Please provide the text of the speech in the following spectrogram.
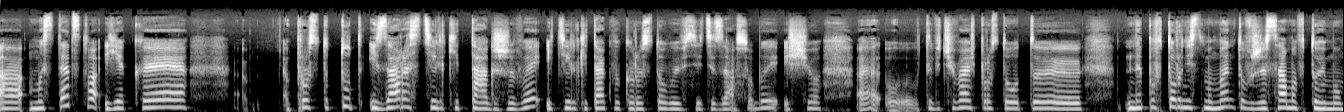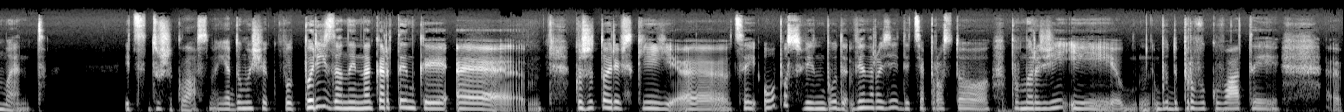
е, мистецтва, яке. Просто тут і зараз тільки так живе, і тільки так використовує всі ці засоби, і що е, ти відчуваєш просто от е, неповторність моменту вже саме в той момент. І це дуже класно. Я думаю, що порізаний на картинки е, Кожиторівський е, цей опус, він буде він розійдеться просто по мережі і буде провокувати е,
